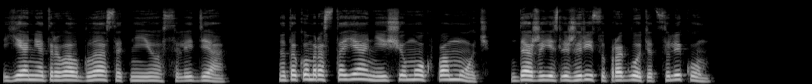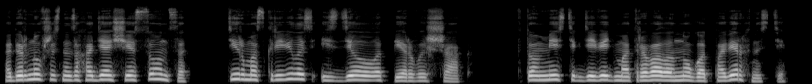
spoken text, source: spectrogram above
Я не отрывал глаз от нее, следя. На таком расстоянии еще мог помочь, даже если жрицу проглотят целиком. Обернувшись на заходящее солнце, Тирма скривилась и сделала первый шаг. В том месте, где ведьма отрывала ногу от поверхности,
